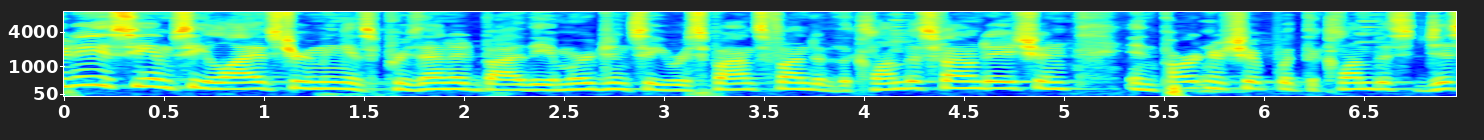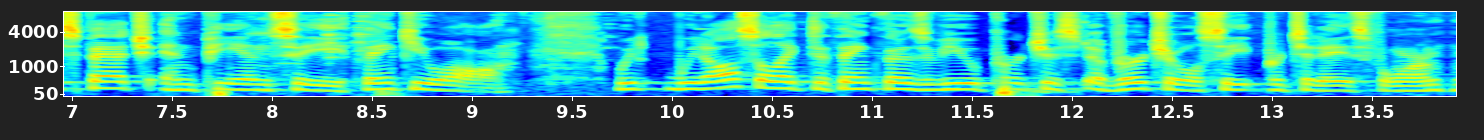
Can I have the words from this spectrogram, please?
Today's CMC live streaming is presented by the Emergency Response Fund of the Columbus Foundation in partnership with the Columbus Dispatch and PNC. Thank you all. We'd, we'd, also like to thank those of you who purchased a virtual seat for today's forum.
